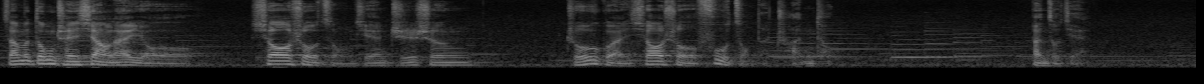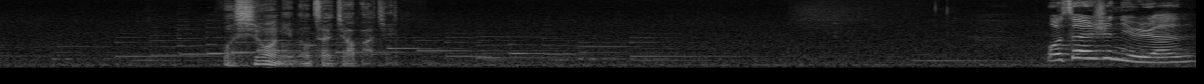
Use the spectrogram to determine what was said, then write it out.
咱们东辰向来有销售总监直升主管销售副总的传统。班总监，我希望你能再加把劲。我虽然是女人，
